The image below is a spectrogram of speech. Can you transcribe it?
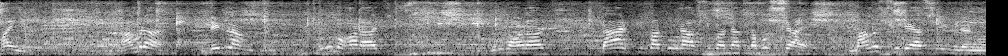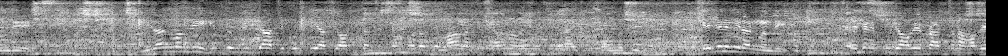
হয়নি। আমরা দেখলাম গুরু মহারাজ গুরু মহারাজ তার কৃপা করুণা, আশীর্বাদ আর তপস্যায় মানুষ ছুটে আসছে মিলন মন্দিরে। মিলন মন্দির, হিন্দু বিদ্যা আছে বুদ্ধি আছে, অর্থ আছে, সম্পদ আছে মান আছে সম্মান আছে নাইতিক সেই জন্য মিলন মন্দির। এখানে পুজো হবে, প্রার্থনা হবে,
